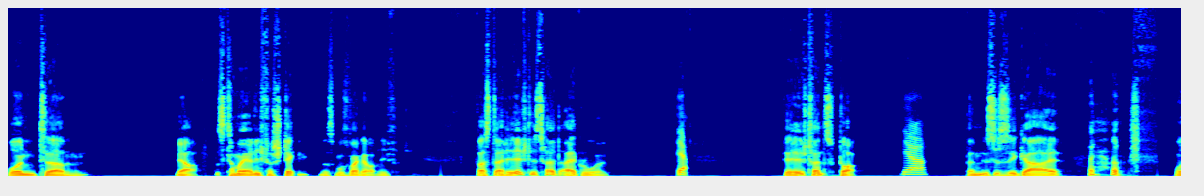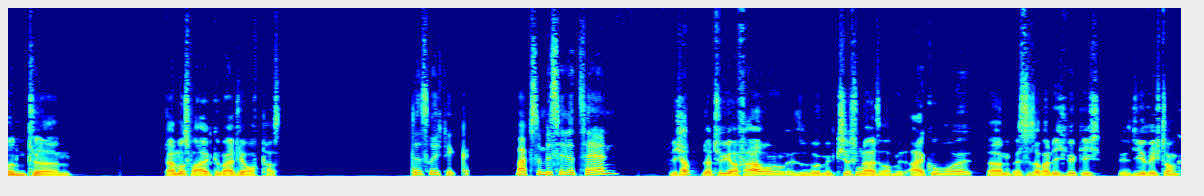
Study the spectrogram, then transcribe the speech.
Und ähm, ja, das kann man ja nicht verstecken. Das muss man ja auch nicht verstecken. Was da hilft, ist halt Alkohol. Ja. Der hilft halt super. Ja. Dann ist es egal. Und ähm, da muss man halt gewaltig aufpassen. Das ist richtig. Magst du ein bisschen erzählen? Ich habe natürlich Erfahrung sowohl mit Kiffen als auch mit Alkohol. Ähm, es ist aber nicht wirklich in die Richtung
